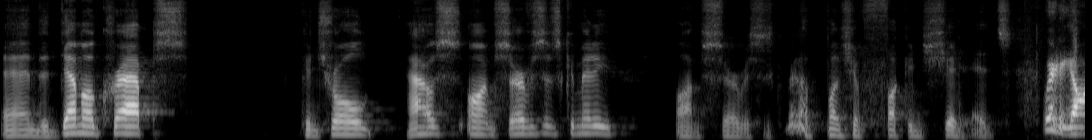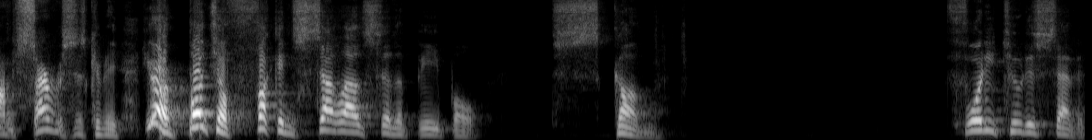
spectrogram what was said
And the Democrats controlled House Armed Services Committee. Armed Services Committee, a bunch of fucking shitheads. Where the Armed Services Committee? You're a bunch of fucking sellouts to the people. Scum. 42 to 7.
